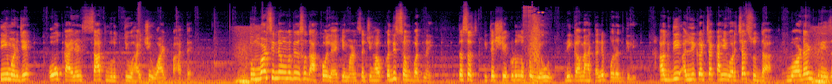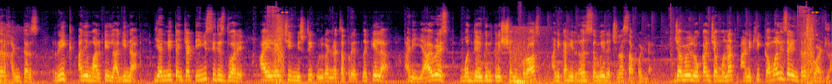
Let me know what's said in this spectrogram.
ती म्हणजे ओक आयलंड सात मृत्यू व्हायची वाट पाहत आहे तुंबाड सिनेमामध्ये जसं दाखवलंय की माणसाची हाव कधीच संपत नाही तसंच इथे शेकडो लोक येऊन रिकाम्या हाताने परत गेली. अगदी अलीकडच्या काही वर्षात सुद्धा मॉडर्न ट्रेझर हंटर्स रिक आणि मार्टी लागिना यांनी त्यांच्या टी व्ही सिरीजद्वारे आयलंडची मिस्ट्री उलगडण्याचा प्रयत्न केला आणि यावेळेस मध्ययुगीन ख्रिश्चन क्रॉस आणि काही रहस्यमयी रचना सापडल्या ज्यामुळे लोकांच्या मनात आणखी कमालीचा इंटरेस्ट वाढला.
